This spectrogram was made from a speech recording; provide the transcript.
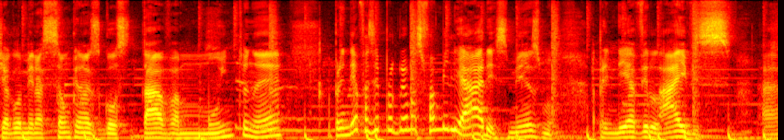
de aglomeração que nós gostava muito, né? Aprender a fazer programas familiares mesmo, aprender a ver lives. Ah,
